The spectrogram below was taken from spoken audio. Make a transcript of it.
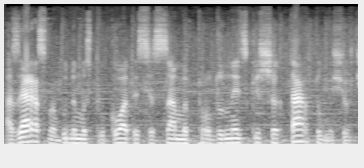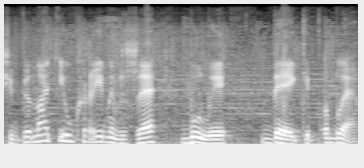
А зараз ми будемо спілкуватися саме про донецький шахтар, тому що в чемпіонаті України вже були деякі проблеми.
